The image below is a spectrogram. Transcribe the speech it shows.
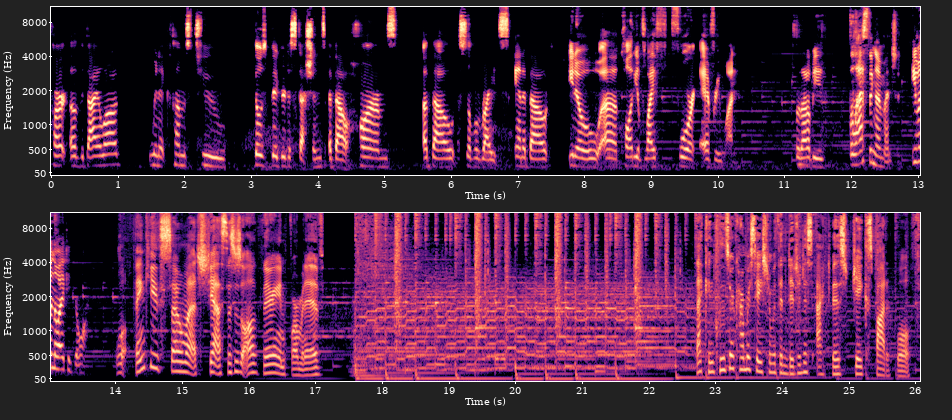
part of the dialogue when it comes to those bigger discussions about harms about civil rights and about you know uh, quality of life for everyone so that'll be the last thing I mention, even though I could go on. Well, thank you so much. Yes, this is all very informative. That concludes our conversation with Indigenous activist Jaike Spotted Wolf.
